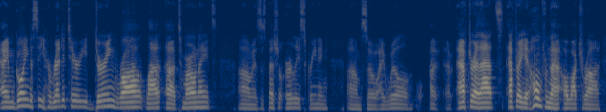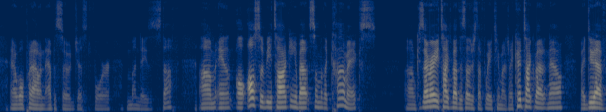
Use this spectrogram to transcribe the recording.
I'm going to see Hereditary during Raw uh, tomorrow night. Um, it's a special early screening. Um, so I will uh, after that after I get home from that I'll watch Raw and we'll put out an episode just for Monday's stuff. Um, and I'll also be talking about some of the comics because um, I've already talked about this other stuff way too much. I could talk about it now, but I do have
